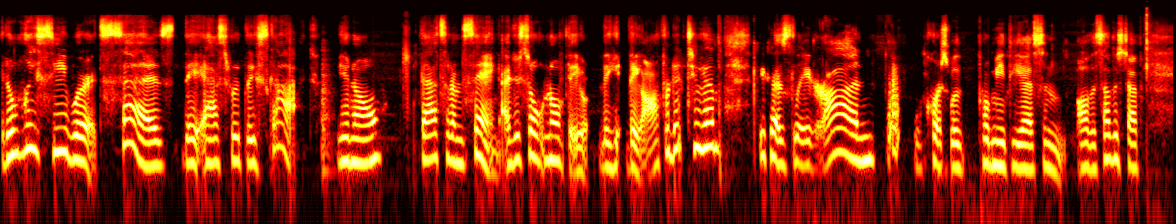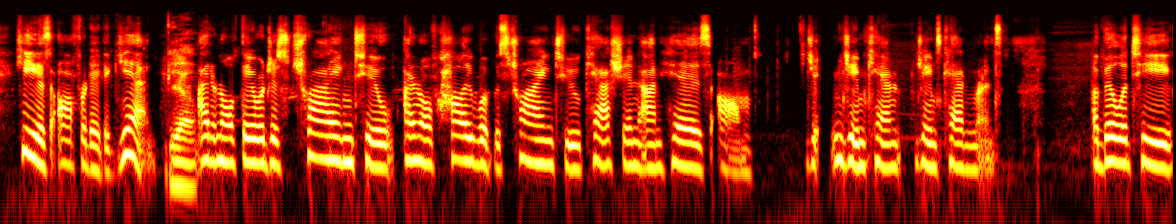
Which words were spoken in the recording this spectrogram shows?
I don't really see where it says they asked Ridley Scott. You know, that's what I'm saying. I just don't know if they they they offered it to him because later on, of course, with Prometheus and all this other stuff, he has offered it again. Yeah, I don't know if they were just trying to. I don't know if Hollywood was trying to cash in on his um, J- James Can James Cameron's ability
